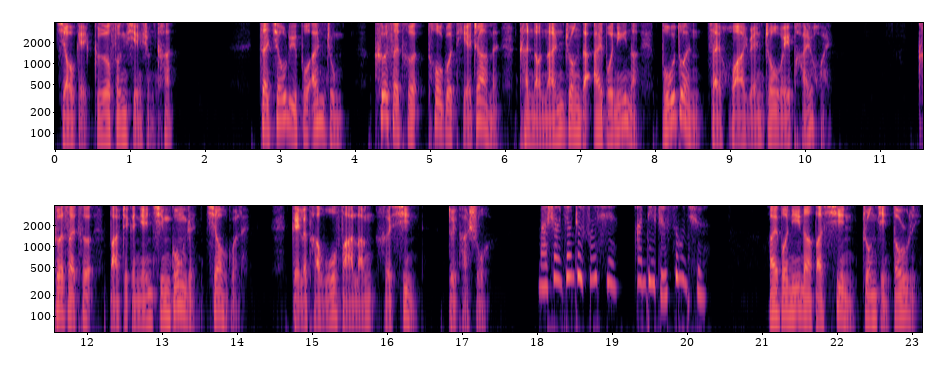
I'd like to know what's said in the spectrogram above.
交给戈峰先生看。在焦虑不安中，科赛特透过铁栅门看到男装的埃博妮娜不断在花园周围徘徊。科赛特把这个年轻工人叫过来。给了他五法郎和信，对他说：“马上将这封信按地址送去。”埃博妮娜把信装进兜里。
